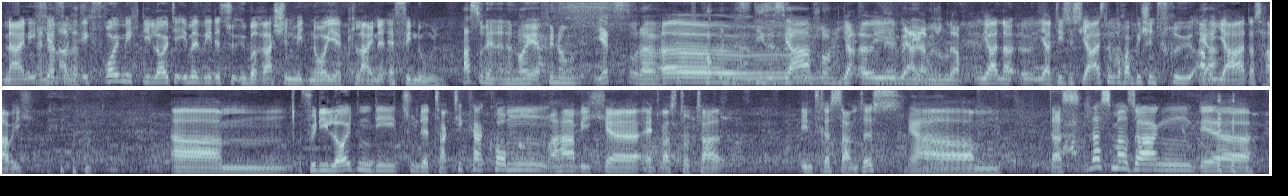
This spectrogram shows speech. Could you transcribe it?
Nein, ich, äh, alles. ich freue mich, die Leute immer wieder zu überraschen mit neuen kleinen Erfindungen. Hast du denn eine neue Erfindung jetzt oder kommt dieses Jahr schon? Ja, äh, ja, na, äh, ja, dieses Jahr ist noch ein bisschen früh, aber Ja. ja, das habe ich. ähm, für die Leute, die zu der Taktika kommen, habe ich äh, etwas total Interessantes. Ja. Ähm, das, lass mal sagen, der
